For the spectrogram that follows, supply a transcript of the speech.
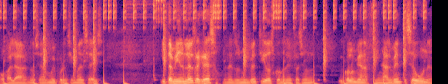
ojalá no sean muy por encima del 6. Y también en el regreso, en el 2022, cuando la inflación colombiana finalmente se una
